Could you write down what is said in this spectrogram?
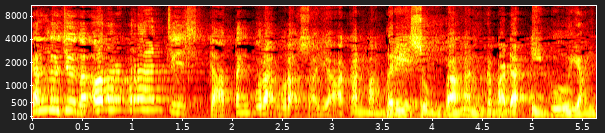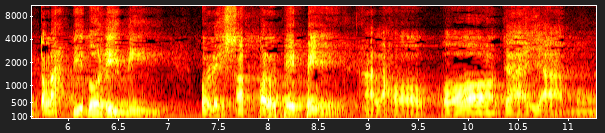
Kan lucu lah, orang Perancis datang pura-pura saya akan memberi sumbangan kepada ibu yang telah didolimi oleh Satpol PP. Alah apa gayamu?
